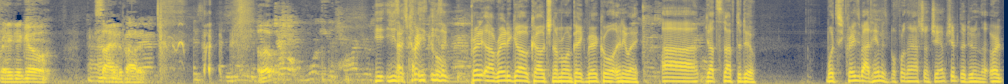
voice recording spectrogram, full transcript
Ready to go. Excited about it. Hello? He, he's That's a, pretty he's a pretty uh, ready to go, coach. Number one pick, very cool. Anyway, uh, got stuff to do. What's crazy about him is before the national championship, they're doing the or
